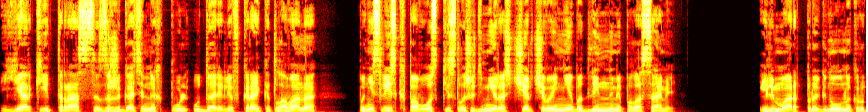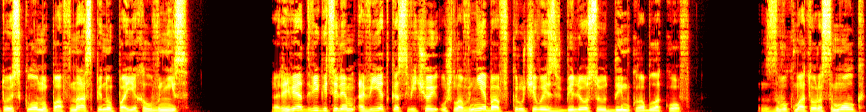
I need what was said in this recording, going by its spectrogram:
Яркие трассы зажигательных пуль ударили в край котлована, понеслись к повозке с лошадьми, расчерчивая небо длинными полосами. Ильмар прыгнул на крутой склон, упав на спину, поехал вниз. Ревя двигателем, авиетка свечой ушла в небо, вкручиваясь в белесую дымку облаков. Звук мотора смолк,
